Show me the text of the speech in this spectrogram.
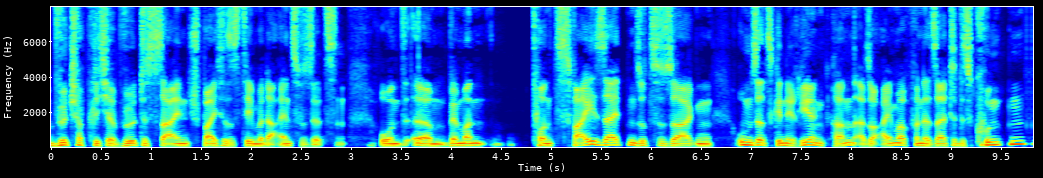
wirtschaftlicher wird es sein, Speichersysteme da einzusetzen. Und ähm, wenn man von zwei Seiten sozusagen Umsatz generieren kann. Also einmal von der Seite des Kunden,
